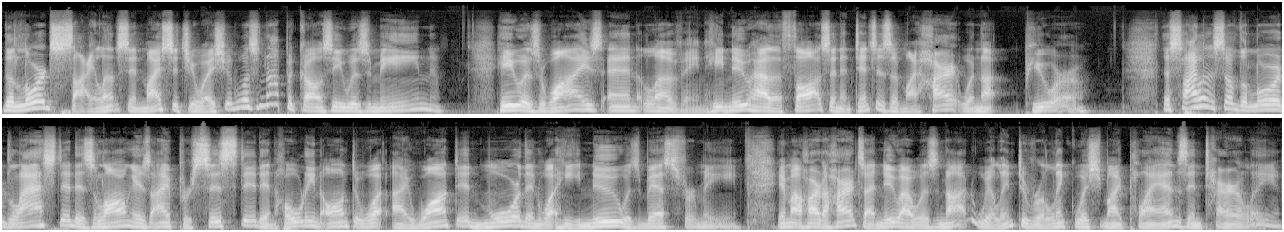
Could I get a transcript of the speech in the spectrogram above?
The Lord's silence in my situation was not because He was mean. He was wise and loving. He knew how the thoughts and intentions of my heart were not pure. The silence of the Lord lasted as long as I persisted in holding on to what I wanted more than what He knew was best for me. In my heart of hearts, I knew I was not willing to relinquish my plans entirely.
